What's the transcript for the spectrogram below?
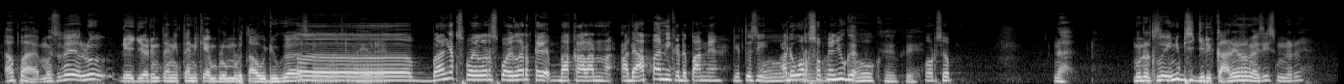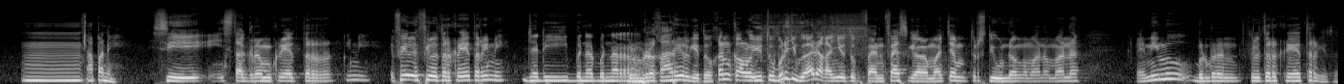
Apa? Maksudnya lu diajarin teknik-teknik yang belum lu tahu juga segala macam? Eh, banyak spoiler-spoiler kayak bakalan ada apa nih ke depannya gitu sih. Ada workshopnya juga. Oh, Oke oke. Workshop. Nah, menurut lu ini bisa jadi karir gak sih sebenarnya? Hmm, apa nih? Si Instagram creator ini, fil- filter creator ini, Jadi benar-benar bener karir gitu. Kan kalau youtuber juga ada kan YouTube fanfest segala macam, terus diundang ke mana-mana. Nah ini lu beneran filter creator gitu.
